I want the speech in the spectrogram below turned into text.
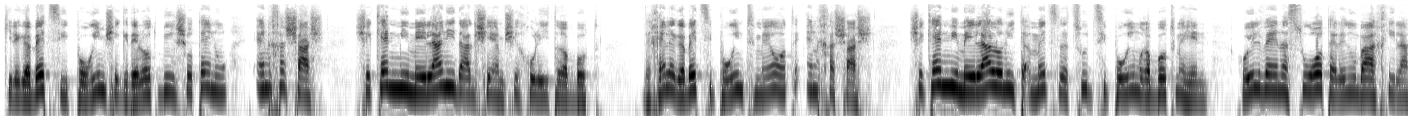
כי לגבי ציפורים שגדלות ברשותנו, אין חשש, שכן ממילא נדאג שימשיכו להתרבות. וכן לגבי ציפורים טמאות, אין חשש, שכן ממילא לא נתאמץ לצוד ציפורים רבות מהן, הואיל והן אסורות עלינו באכילה.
